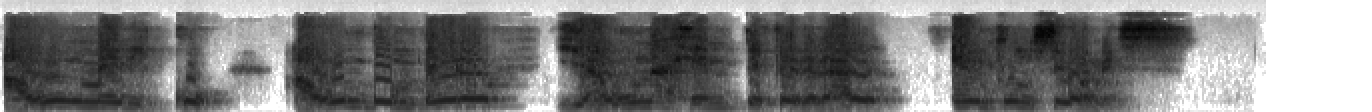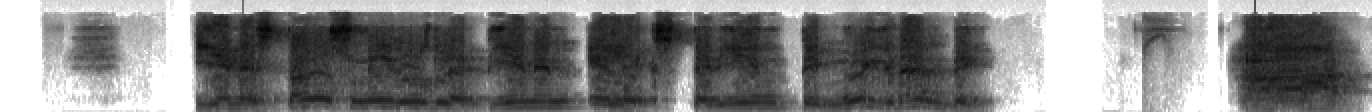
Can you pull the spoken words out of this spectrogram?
a un médico, a un bombero y a un agente federal en funciones. Y en Estados Unidos le tienen el expediente muy grande a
